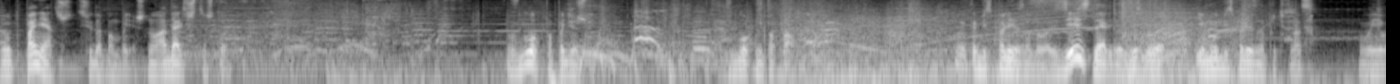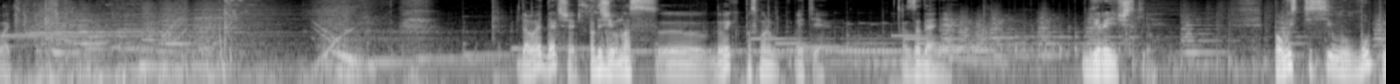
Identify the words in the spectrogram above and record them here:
Ну, понятно, что сюда бомбанешь. Ну, а дальше-то что? В блок попадешь блок не попал. Ну, это бесполезно было. Здесь, да, ребят, здесь было ему бесполезно против нас воевать. Давай дальше. Подожди, у нас... Э, Давай-ка посмотрим эти задания. Героические. Повысьте силу лупы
